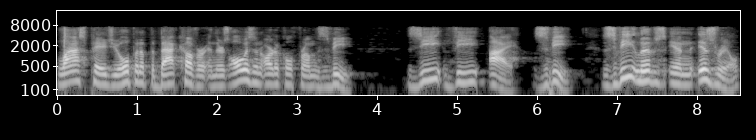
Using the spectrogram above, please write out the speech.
last page, you open up the back cover, and there's always an article from Zvi. Z-V-I. Zvi. Zvi lives in Israel,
